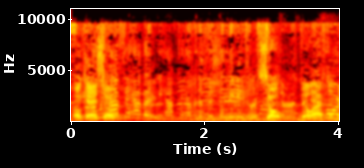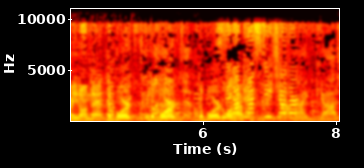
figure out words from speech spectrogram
policy. okay, We so- have to have a, we have to have an official meeting first. So they'll have to meet on that. The board, the board, the board will have next to. to each other. Oh my gosh.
